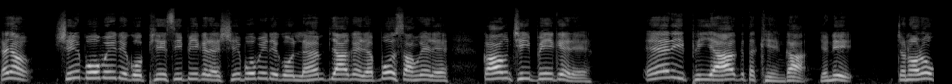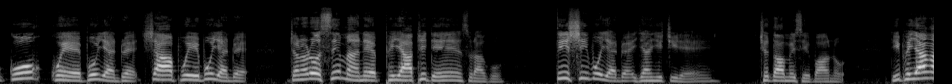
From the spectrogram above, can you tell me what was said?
ဒါကြောင့်ရှေးဘိုးဘေးတွေကိုဖြည့်ဆည်းပေးခဲ့တယ်ရှေးဘိုးဘေးတွေကိုလမ်းပြခဲ့တယ်ပို့ဆောင်ခဲ့တယ်ကောင်းချီးပေးခဲ့တယ်အဲ့ဒီဘုရားသခင်ကယနေ့ကျွန်တော်တို့ကိုးကွယ်ဖို့ရန်အတွက်ရှာဖွေဖို့ရန်အတွက်ကျွန်တော်တို့စစ်မှန်တဲ့ဖရာဖြစ်တယ်ဆိုတာကိုသိရှိဖို့ရန်အတွက်အရန်ရည်ကြည့်တယ်ချစ်တော်မိတ်ဆွေပေါင်းတို့ဒီဖရာက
